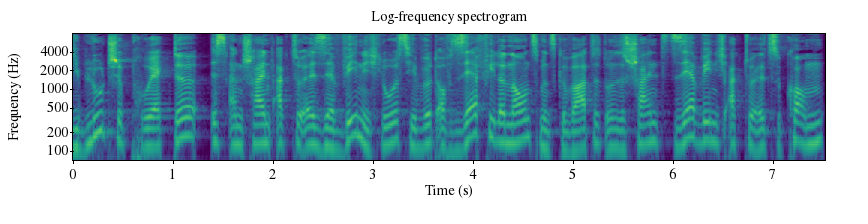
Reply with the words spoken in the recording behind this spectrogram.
Die Blue Chip Projekte ist anscheinend aktuell sehr wenig los. Hier wird auf sehr viele Announcements gewartet und es scheint sehr wenig aktuell zu kommen.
